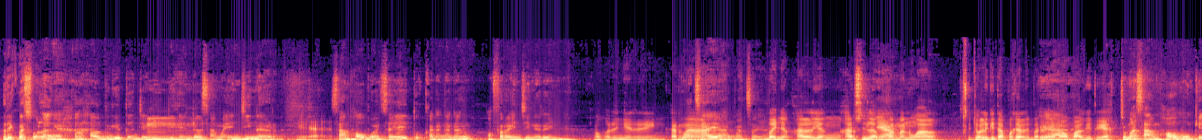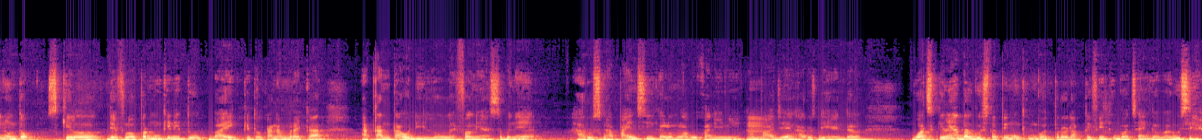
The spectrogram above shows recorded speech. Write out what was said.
request ulang ya? Hal-hal begitu jadi Hmm. di handle sama engineer Ya. somehow buat saya itu kadang-kadang over engineering Over engineering. Karena buat saya buat saya banyak hal yang harus dilakukan Ya. manual. Kecuali kita pakai library Ya. atau apa gitu ya. cuma somehow mungkin untuk skill developer mungkin itu baik gitu karena mereka akan tahu di low levelnya sebenarnya harus ngapain sih kalau melakukan ini? Hmm. apa aja yang harus dihandle? Buat skillnya bagus tapi mungkin buat productivity buat saya nggak bagus ya.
